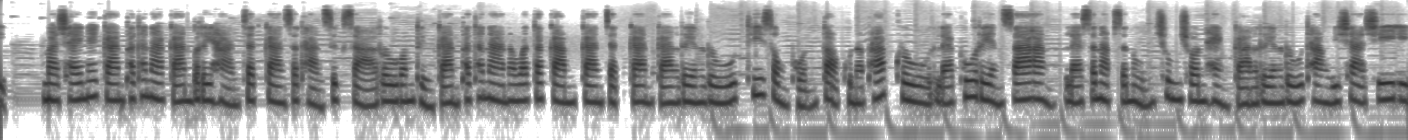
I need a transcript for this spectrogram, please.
พ มาใช้ในการพัฒนาการบริหารจัดการสถานศึกษารวมถึงการพัฒนานวัตกรรม การจัดการการเรียนรู้ที่ส่งผลต่อคุณภาพครูและผู้เรียนสร้าง และสนับสนุนชุมชนแห่งการเรียนรู้ทางวิชาชีพ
